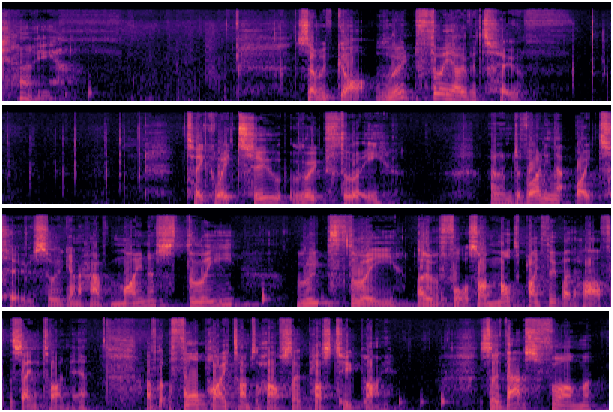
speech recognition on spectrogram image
Okay. So we've got root 3 over 2. Take away 2 root 3, and I'm dividing that by 2. So we're going to have minus 3 root 3 over 4. So I'm multiplying through by the half at the same time here. I've got the 4 pi times a half, so plus 2 pi. So that's from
